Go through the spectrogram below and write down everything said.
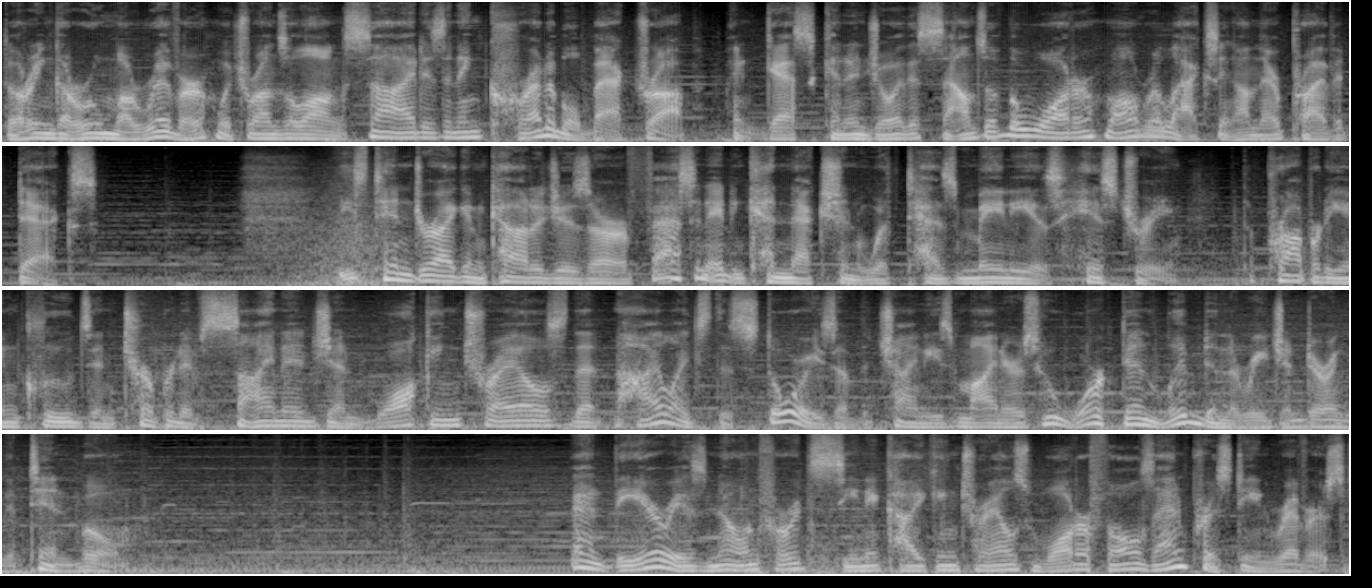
The Ringarooma River, which runs alongside, is an incredible backdrop, and guests can enjoy the sounds of the water while relaxing on their private decks. These Tin Dragon cottages are a fascinating connection with Tasmania's history. The property includes interpretive signage and walking trails that highlights the stories of the Chinese miners who worked and lived in the region during the tin boom. And the area is known for its scenic hiking trails, waterfalls, and pristine rivers.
